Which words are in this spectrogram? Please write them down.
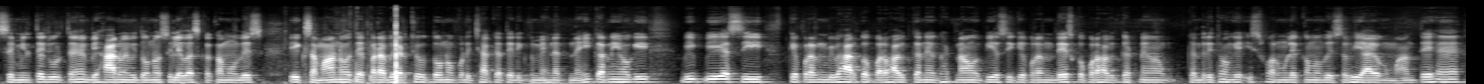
से मिलते जुलते हैं। बिहार में भी दोनों सिलेबस का कम वेश एक समान होते हैं, पर अभ्यर्थियों को दोनों परीक्षा के अतिरिक्त मेहनत नहीं करनी होगी। बीपीएससी के प्रश्न बिहार को प्रभावित करने घटनाओं पीएससी के प्रश्न देश को प्रभावित घटने केंद्रित होंगे। इस फॉर्मूले कम वेश सभी आयोग मानते हैं।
